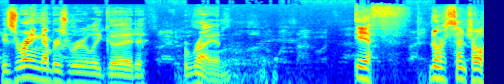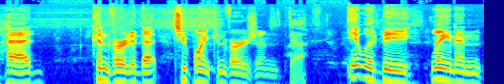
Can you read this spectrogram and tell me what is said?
His running numbers were really good. Ryan. If North Central had converted that two point conversion, yeah. it would be Lehnen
